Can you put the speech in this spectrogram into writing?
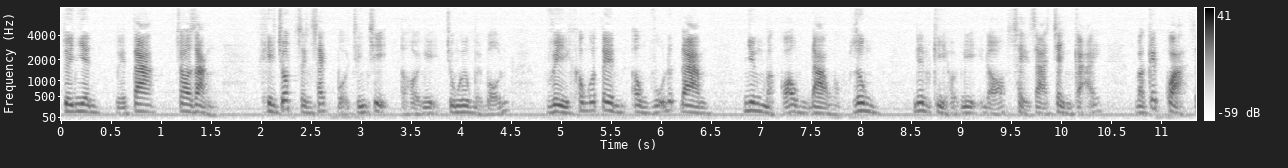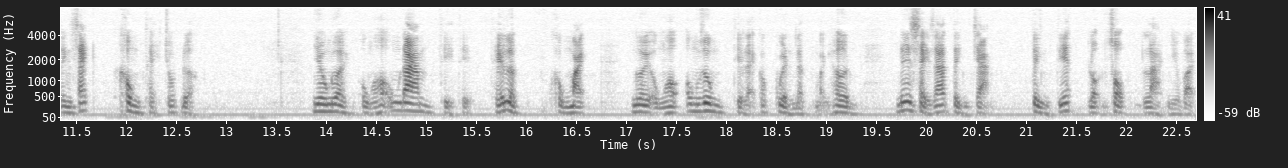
Tuy nhiên, người ta cho rằng khi chốt danh sách Bộ Chính trị ở Hội nghị Trung ương 14 vì không có tên ông Vũ Đức Đam nhưng mà có ông Đào Ngọc Dung nên kỳ hội nghị đó xảy ra tranh cãi và kết quả danh sách không thể chốt được. Nhiều người ủng hộ ông Đam thì thế lực không mạnh, người ủng hộ ông Dung thì lại có quyền lực mạnh hơn nên xảy ra tình trạng tình tiết lộn xộn là như vậy.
